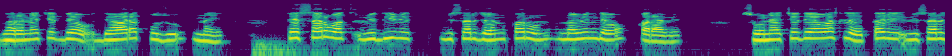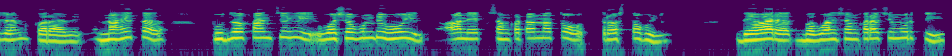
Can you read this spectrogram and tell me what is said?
घराण्याचे देव देवाऱ्यात पूजू नयेत ते सर्वच विधिवित विसर्जन करून नवीन देव करावेत. सोन्याचे देव असले तरी विसर्जन करावे नाहीतर पूजकांचीही वशबुंडी होईल अनेक संकटांना तो त्रस्त होईल. देवाऱ्यात भगवान शंकराची मूर्ती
